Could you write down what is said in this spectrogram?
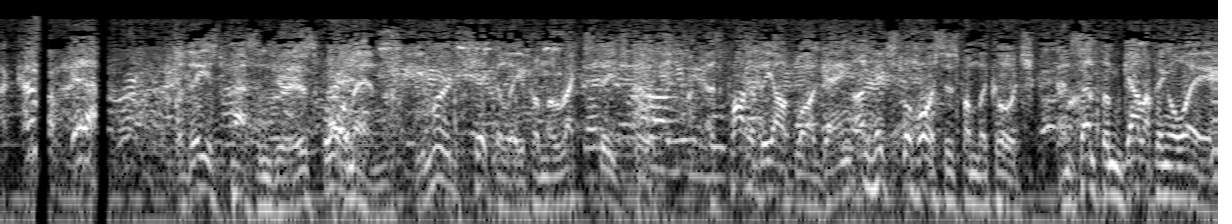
Now come on, get up. The dazed passengers, four men, emerged shakily from the wrecked stagecoach. As part of the outlaw gang, unhitched the horses from the coach and sent them galloping away.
